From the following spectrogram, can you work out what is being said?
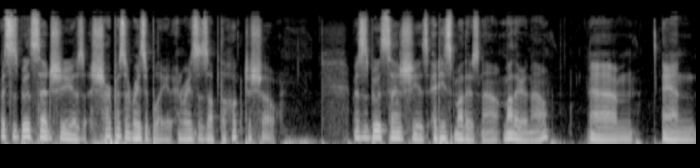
Mrs. Booth said she is sharp as a razor blade and raises up the hook to show. Mrs. Booth says she is Eddie's mother's now, mother now, um, and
